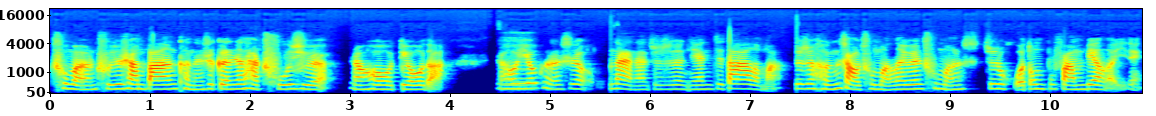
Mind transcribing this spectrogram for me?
出门出去上班，可能是跟着他出去，然后丢的。然后也有嗯可能是我奶奶就是年纪大了嘛，就是很少出门了，因为出门就是活动不方便了已经，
